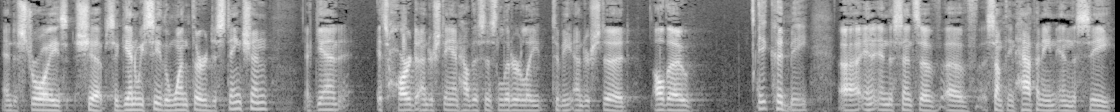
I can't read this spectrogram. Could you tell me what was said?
and destroys ships. Again, we see the one third distinction. Again, it's hard to understand how this is literally to be understood, although it could be uh, in, in, the sense of, of something happening in the sea.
